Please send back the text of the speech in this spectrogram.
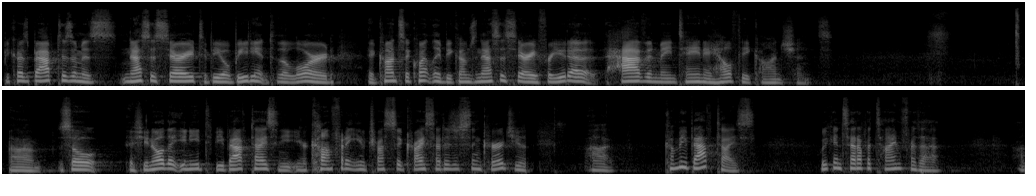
Because baptism is necessary to be obedient to the Lord, it consequently becomes necessary for you to have and maintain a healthy conscience. Um, so, if you know that you need to be baptized and you're confident you've trusted Christ, I'd just encourage you uh, come be baptized. We can set up a time for that. Uh,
